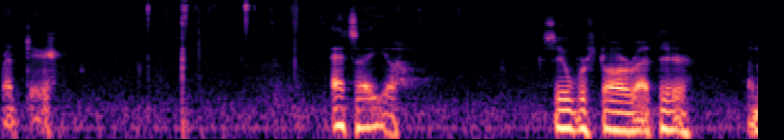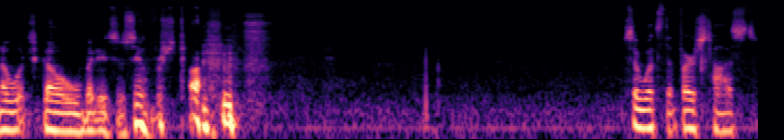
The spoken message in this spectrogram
Right there. That's a uh, silver star right there. I know it's gold, but it's a silver star. So what's the first highest?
